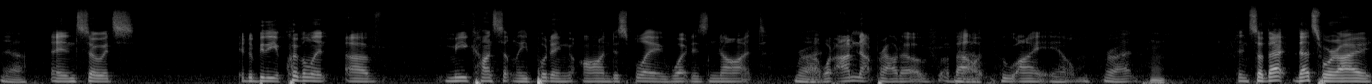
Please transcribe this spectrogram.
Yeah. and so it's it would be the equivalent of me constantly putting on display what is not Right. uh, what I'm not proud of about who I am, right. and so that that's where I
